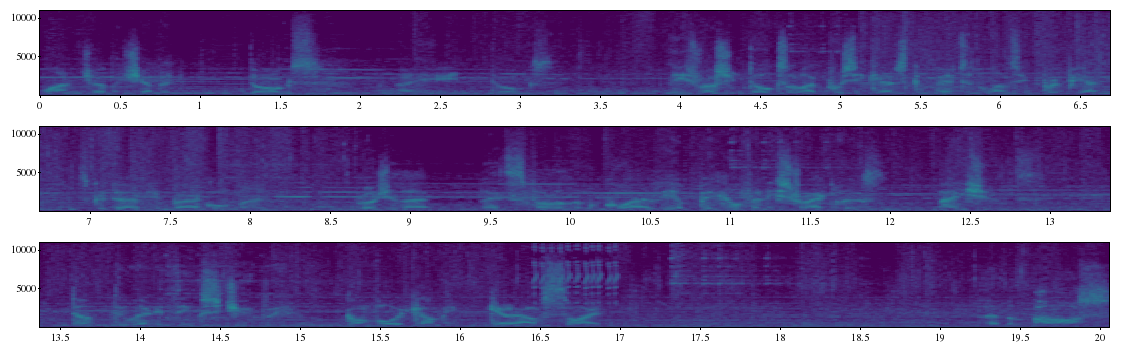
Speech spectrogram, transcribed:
One German Shepherd. Dogs? I hate dogs. These Russian dogs are like pussycats compared to the ones in Pripyat. It's good to have you back, old man. Roger that. Let's follow them quietly and pick off any stragglers. Patience. Don't do anything stupid. Convoy coming. Get out of sight. Let them pass.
